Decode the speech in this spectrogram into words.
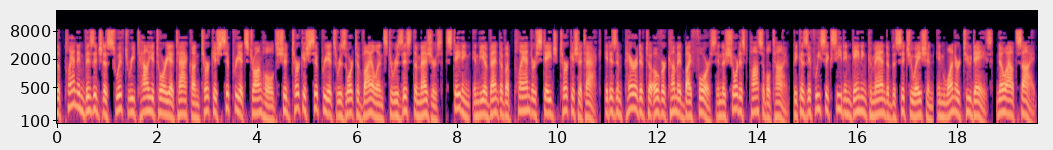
The plan envisaged a swift retaliatory attack on Turkish Cypriot strongholds should Turkish Cypriots resort to violence to resist the measures, stating in the event of a planned or staged Turkish attack, it is imperative to overcome it by force in the shortest possible time, because if we succeed in gaining command of the situation in one or two days, no outside,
